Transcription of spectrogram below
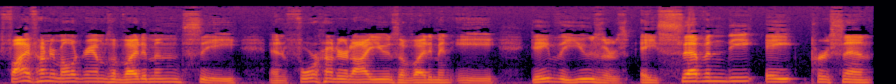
500 milligrams of vitamin C and 400 IUs of vitamin E gave the users a 78%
